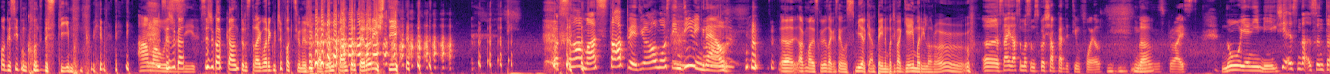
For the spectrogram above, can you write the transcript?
Au găsit un cont de Steam. Am Se auzit. juca, se juca Counter-Strike, oare cu ce facțiune juca? Juca cu counter-teroriștii? Osama, stop it! You're almost endearing now. Uh, acum îți curios dacă este un smear campaign împotriva gamerilor. Uh, Uh, stai, lasă-mă să-mi scot șapca de tinfoil. Da. Jesus Christ. Nu e nimic și uh, sunt, sunt uh,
